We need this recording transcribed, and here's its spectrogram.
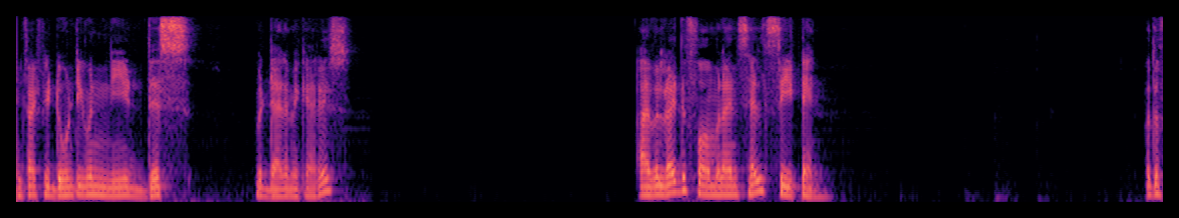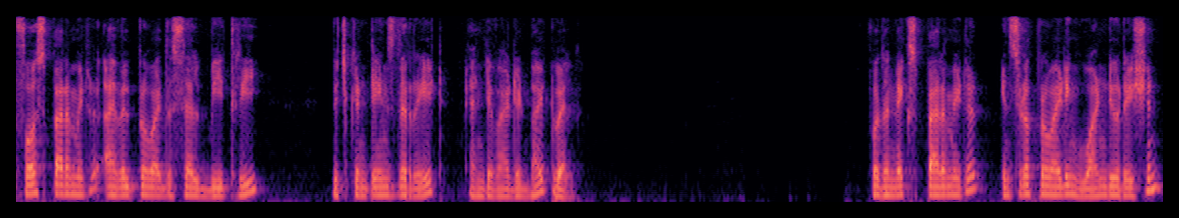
in fact, we don't even need this with dynamic arrays. I will write the formula in cell C10. For the first parameter, I will provide the cell B3, which contains the rate and divided by 12. For the next parameter, instead of providing one duration,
